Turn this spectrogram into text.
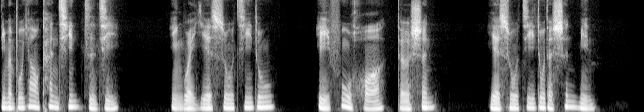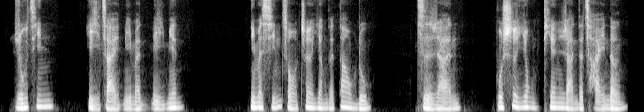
你们不要看轻自己，因为耶稣基督已复活得生。耶稣基督的生命，如今已在你们里面。你们行走这样的道路，自然不是用天然的才能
